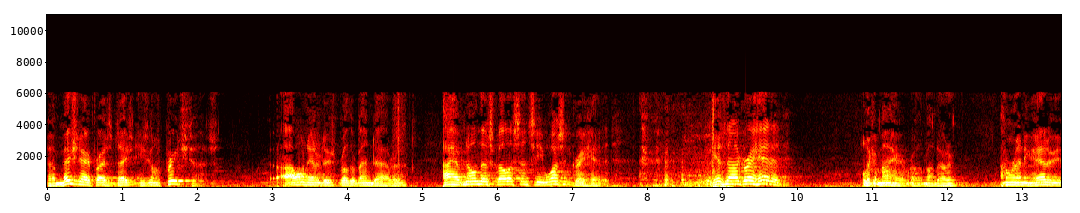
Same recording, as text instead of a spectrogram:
uh, missionary presentation, he's going to preach to us. I want to introduce Brother Bandaru. I have known this fellow since he wasn't gray-headed. He's not gray-headed. Look at my hair, Brother Bandaru. I'm running ahead of you.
